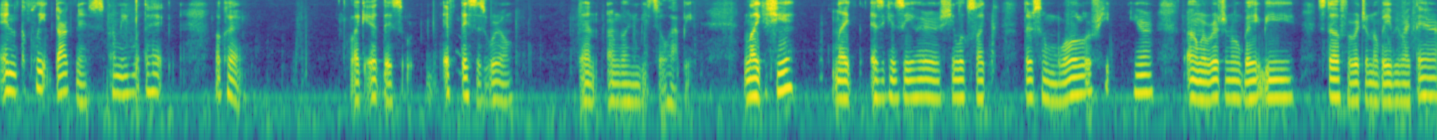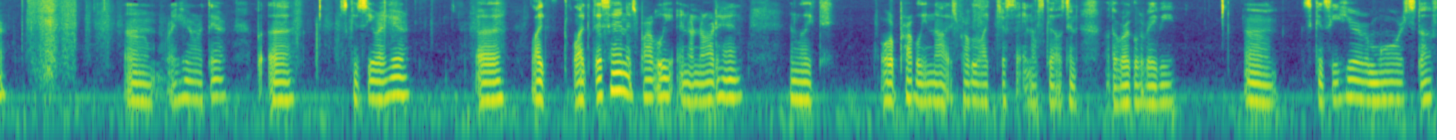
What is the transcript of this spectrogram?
in complete darkness. I mean what the heck? Okay. Like if this if this is real, then I'm going to be so happy. Like she like as you can see here, she looks like there's some rollers here. Um original baby stuff, original baby right there. Um right here, right there. But uh as you can see right here. Uh like like this hand is probably an another hand, and like, or probably not. It's probably like just the endoskeleton of the regular baby. Um, as you can see here, more stuff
